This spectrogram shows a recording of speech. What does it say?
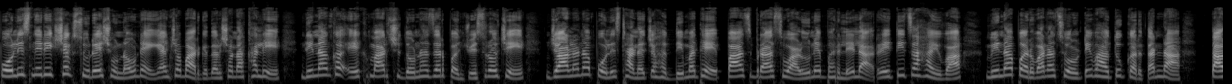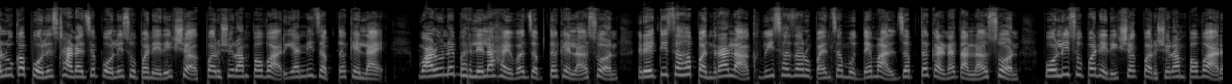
पोलीस निरीक्षक सुरेश उनवणे यांच्या मार्गदर्शनाखाली दिनांक एक मार्च दोन हजार पंचवीस रोजी जालना पोलीस ठाण्याच्या हद्दीमध्ये पाच ब्रास वाळूने भरलेला रेतीचा हायवा विना परवाना चोरटी वाहतूक करताना तालुका पोलीस ठाण्याचे पोलीस उपनिरीक्षक परशुराम पवार यांनी जप्त केलाय. वाळूने भरलेला हायवा जप्त केला असून रेतीसह पंधरा लाख वीस हजार रुपयांचा मुद्देमाल जप्त करण्यात आला असून पोलीस उपनिरीक्षक परशुराम पवार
